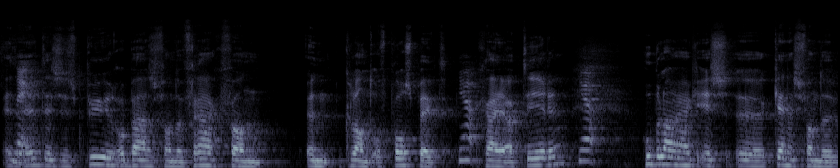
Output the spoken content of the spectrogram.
Het- Nee. Het is dus puur op basis van de vraag van een klant of prospect Ja, ga je acteren. ja. Hoe belangrijk is eh, kennis van, de,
